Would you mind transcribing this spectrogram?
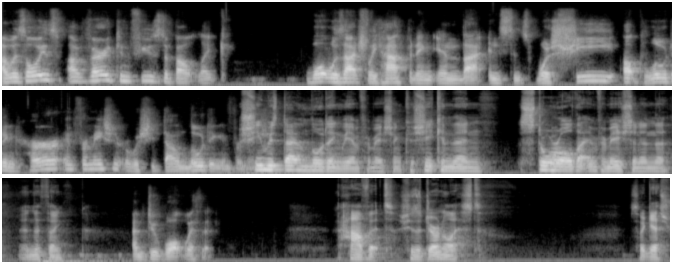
I was always I'm very confused about like what was actually happening in that instance. Was she uploading her information or was she downloading information? She was downloading the information because she can then store all that information in the in the thing. and do what with it? have it. She's a journalist. So I guess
